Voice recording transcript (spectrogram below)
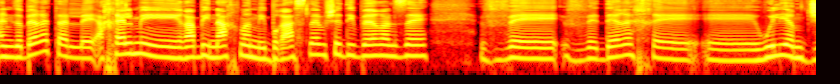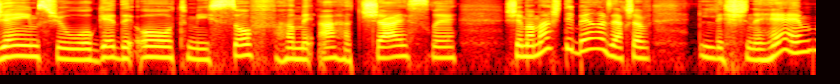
אני מדברת על, החל מרבי נחמן מברסלב שדיבר על זה, ו, ודרך אה, אה, ויליאם ג'יימס, שהוא הוגה דעות מסוף המאה ה-19, שממש דיבר על זה. עכשיו, לשניהם,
